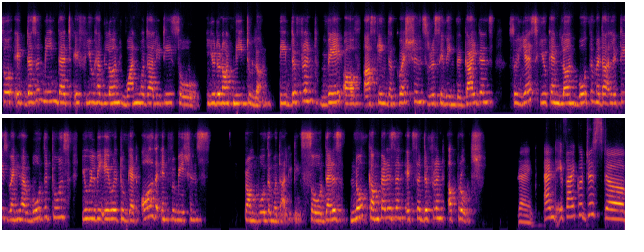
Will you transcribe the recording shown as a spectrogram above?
so it doesn't mean that if you have learned one modality, so you do not need to learn. The different way of asking the questions, receiving the guidance. So yes, you can learn both the modalities. When you have both the tools, you will be able to get all the informations from both the modalities. So there is no comparison. It's a different approach. Right. And if I could just, uh,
